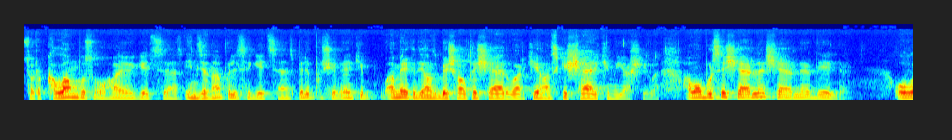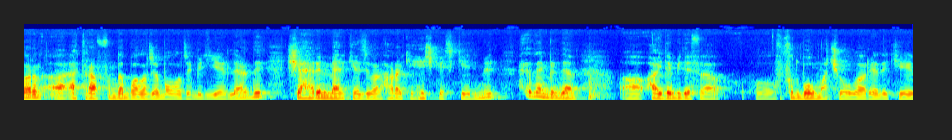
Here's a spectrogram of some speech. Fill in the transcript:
sonra Columbus, Ohio getsəz, Indianapolis-ə getsəz, belə bu şey, yəni ki, Amerikada yalnız 5-6 şəhər var ki, hansı ki, şəhər kimi yaşayırlar. Amma bursa şəhərlər şəhərlər deyillər. Onların ətrafında balaca-balaca bir yerlərdir. Şəhərin mərkəzi var, hara ki heç kəs getmir. Hərdən birdən ayda bir dəfə futbol maçı olar ya da ki,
